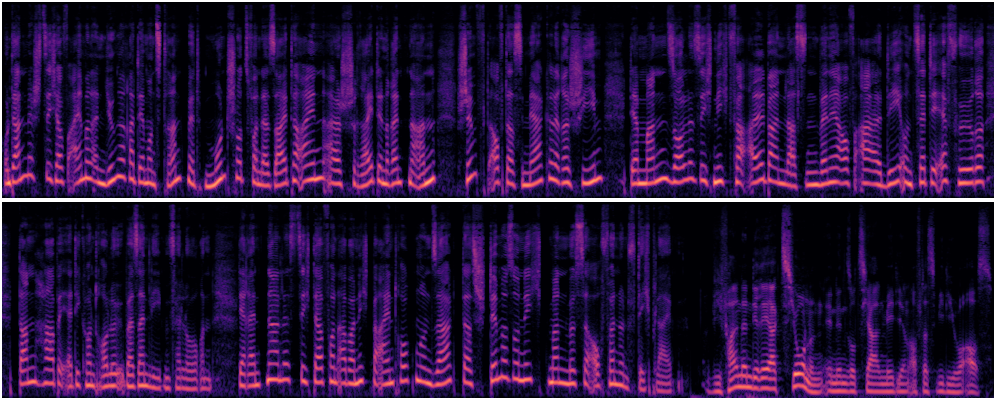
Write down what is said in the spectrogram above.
Und dann mischt sich auf einmal ein jüngerer Demonstrant mit Mundschutz von der Seite ein, er schreit den Rentner an, schimpft auf das Merkel-Regime, der Mann solle sich nicht veralbern lassen, wenn er auf ARD und ZDF höre, dann habe er die Kontrolle über sein Leben verloren. Der Rentner lässt sich davon aber nicht beeindrucken, beeindrucken und sagt, das stimme so nicht, man müsse auch vernünftig bleiben. Wie fallen denn die Reaktionen in den sozialen Medien auf das Video aus?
